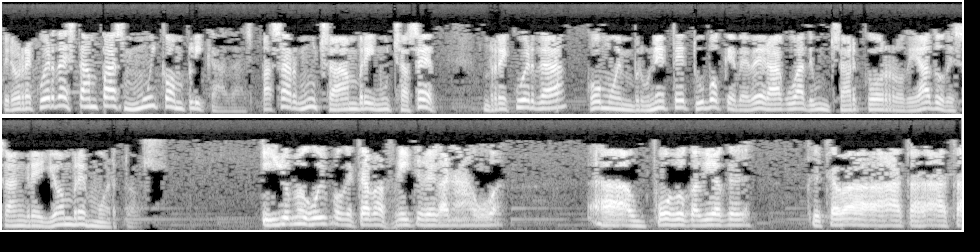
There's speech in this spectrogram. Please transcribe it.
pero recuerda estampas muy complicadas, pasar mucha hambre y mucha sed. Recuerda cómo en Brunete tuvo que beber agua de un charco rodeado de sangre y hombres muertos. Y yo me fui porque estaba frito de ganar agua a un pozo que había que, que estaba hasta, hasta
